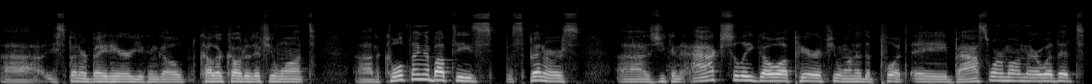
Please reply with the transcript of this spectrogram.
uh, your spinner bait here. You can go color coded if you want. Uh, the cool thing about these spinners uh, is you can actually go up here if you wanted to put a bass worm on there with it.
